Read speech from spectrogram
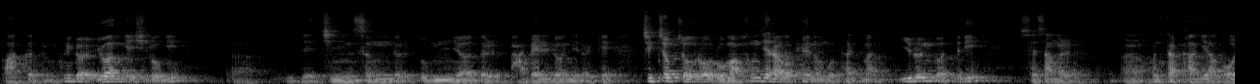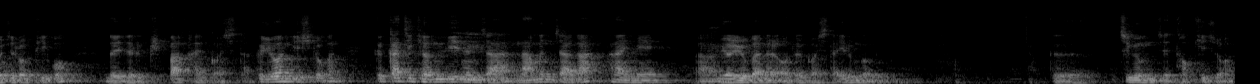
봤거든요. 그러니까 요한계시록이 어, 이제 짐승들, 음녀들, 바벨론 이렇게 직접적으로 로마 황제라고 표현은 못하지만 이런 것들이 세상을 어, 혼탁하게 하고 어지럽히고 너희들을 핍박할 것이다. 그 요한계시록은 끝까지 견디는 자, 남은 자가 하나님의 어, 면류관을 얻을 것이다. 이런 거거든요. 그 지금 이제 터키죠.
